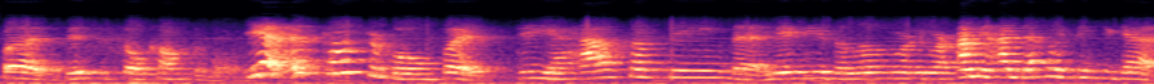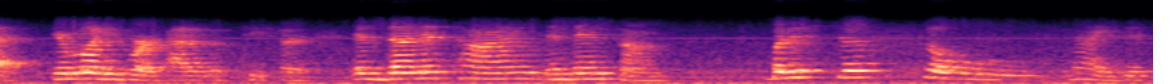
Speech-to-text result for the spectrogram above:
But this is so comfortable. Yeah, it's comfortable, but do you have something that maybe is a little more newer? I mean, I definitely think you got your money's worth out of this t-shirt. It's done its time and then some. But it's just so nice. It's,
